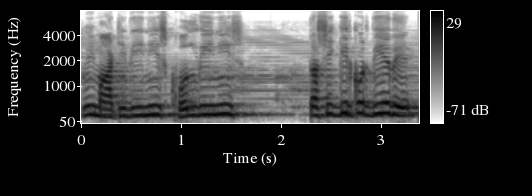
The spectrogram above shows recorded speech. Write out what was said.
তুই মাটি দিয়ে দিইনিস খোল দিইনিস তা শিগগির করে দিয়ে দে।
